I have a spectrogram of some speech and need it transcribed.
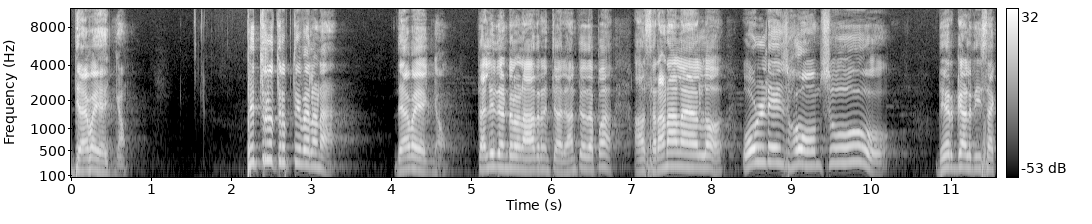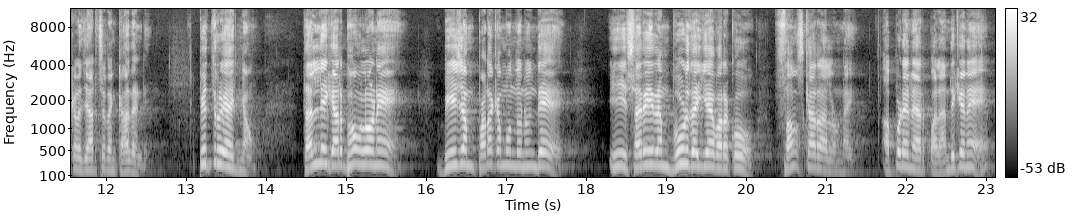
దేవయజ్ఞం. పితృతృప్తి వలన దేవయజ్ఞం. తల్లిదండ్రులను ఆదరించాలి. అంతే తప్ప ఆ శరణాలయాల్లో ఓల్డ్ ఏజ్ హోమ్సు దీర్ఘాలు తీసి అక్కడ చేర్చడం కాదండి. పితృయజ్ఞం. తల్లి గర్భంలోనే బీజం పడక ముందు నుండే ఈ శరీరం బూడిదయ్యే వరకు సంస్కారాలు ఉన్నాయి అప్పుడే నేర్పాలి. అందుకనే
